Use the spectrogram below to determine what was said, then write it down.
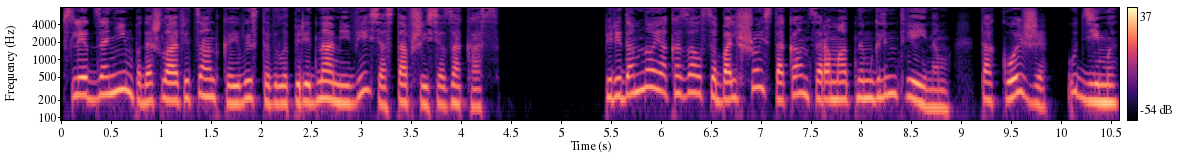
Вслед за ним подошла официантка и выставила перед нами весь оставшийся заказ. Передо мной оказался большой стакан с ароматным глинтвейном, такой же у Димы.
